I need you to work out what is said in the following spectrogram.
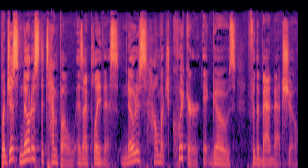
But just notice the tempo as i play this. Notice how much quicker it goes for the bad batch show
